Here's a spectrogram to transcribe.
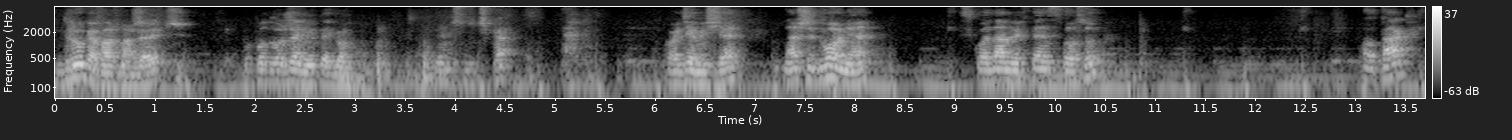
Druga ważna rzecz po podłożeniu tego ręczniczka kładziemy się. Nasze dłonie składamy w ten sposób. O tak.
